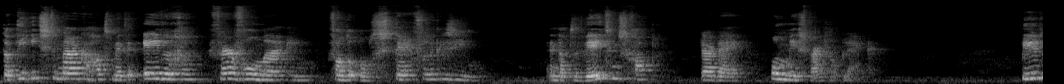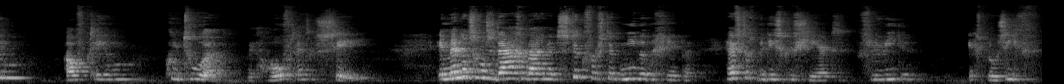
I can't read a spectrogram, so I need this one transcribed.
dat die iets te maken had met de eeuwige vervolmaking van de onsterfelijke ziel. En dat de wetenschap daarbij onmisbaar zal blijken. Bildung, Aufklärung, Kultur met hoofdletter C. In Mendelssohns dagen waren het stuk voor stuk nieuwe begrippen, heftig bediscussieerd, fluïde, explosief.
